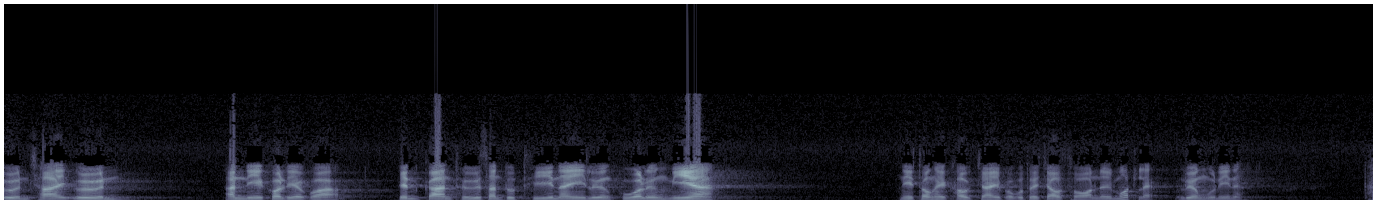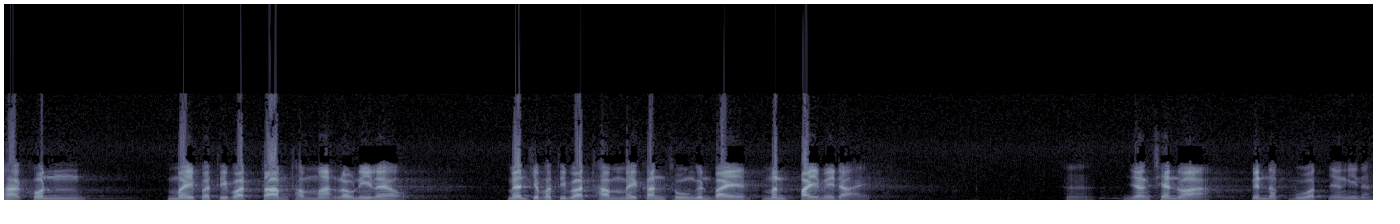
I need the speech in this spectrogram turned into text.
อื่นชายอื่น อันนี้ก็เรียกว่าเป็นการถือสันตุถีในเรื่องผัวเรื่องเมีย นี่ต้องให้เข้าใจ พระพุทธเจ้าสอนโดยมดแหละ เรื่องหมู่นี้นะ ถ้าคนไม่ปฏิบัติตามธรรมะเหล่านี้แล้ว แม้จะปฏิบัติธรรมให้ขั้นสูงขึ้นไป มันไปไม่ได้อย่างเช่นว่าเป็นนักบวชอย่างนี้นะ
